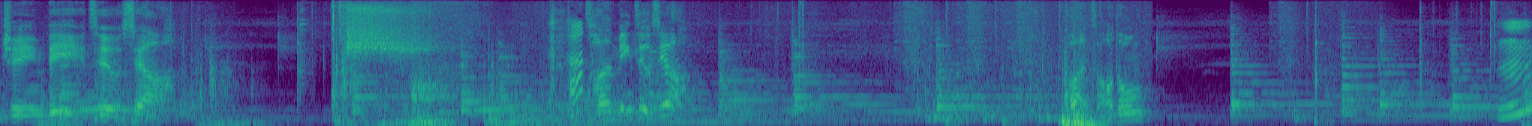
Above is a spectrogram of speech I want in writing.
准备奏效。村民奏效。东。嗯。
